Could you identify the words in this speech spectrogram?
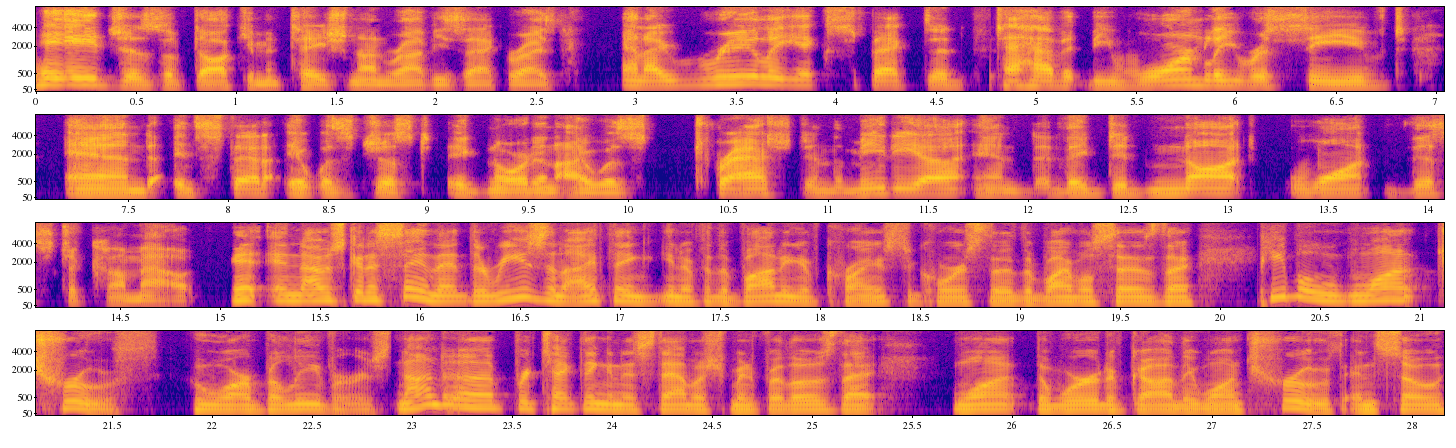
pages of documentation on ravi zacharias and i really expected to have it be warmly received and instead it was just ignored and i was trashed in the media and they did not want this to come out And, and I was going to say that the reason I think, you know, for the body of Christ, of course, the, the Bible says that people want truth who are believers, not uh, protecting an establishment for those that want the word of God, they want truth. And so,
